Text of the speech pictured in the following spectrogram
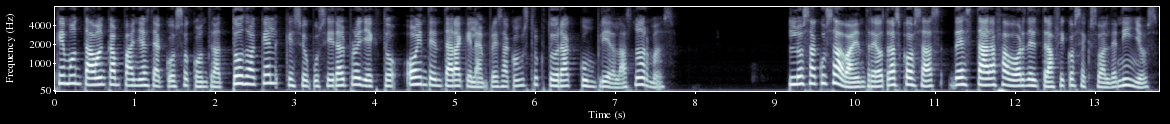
que montaban campañas de acoso contra todo aquel que se opusiera al proyecto o intentara que la empresa constructora cumpliera las normas. Los acusaba, entre otras cosas, de estar a favor del tráfico sexual de niños.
